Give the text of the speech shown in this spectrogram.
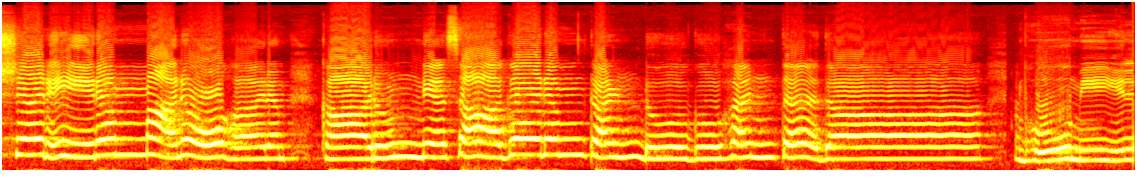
ശരീരം മനോഹരം കാരുണ്യസാഗരം കണ്ടു ഗുഹൻ തദാ ഭൂമിയിൽ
